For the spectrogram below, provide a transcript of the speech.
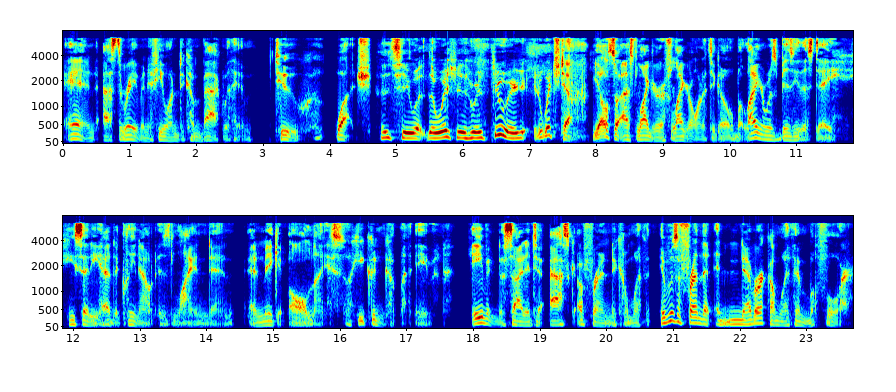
and ask the raven if he wanted to come back with him to watch and see what the witches were doing in Witchtown. He also asked Liger if Liger wanted to go, but Liger was busy this day. He said he had to clean out his lion den and make it all nice, so he couldn't come with Avin. Avin decided to ask a friend to come with him. It was a friend that had never come with him before.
